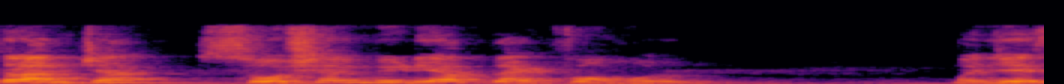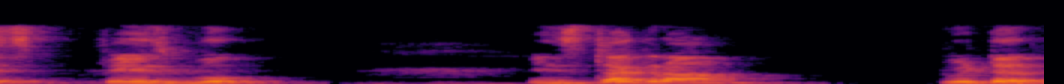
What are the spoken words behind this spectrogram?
तर आमच्या सोशल मीडिया प्लॅटफॉर्मवरून म्हणजेच फेसबुक इंस्टाग्राम ट्विटर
